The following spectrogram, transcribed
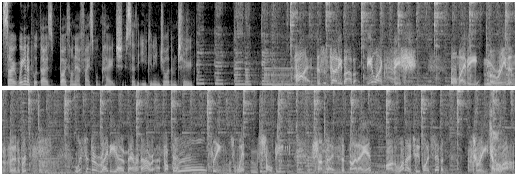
So we're going to put those both on our Facebook page so that you can enjoy them too. Hi, this is Tony Barber. Do you like fish? Or maybe marine invertebrates? Listen to Radio Marinara for all things wet and salty. Sundays at 9am on 102.7 3 Hello? R.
